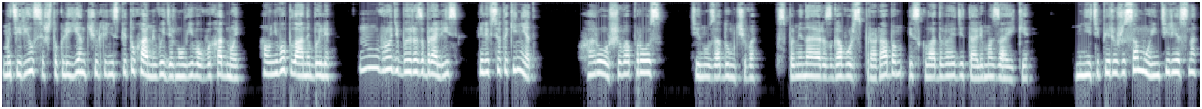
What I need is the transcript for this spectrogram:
Матерился, что клиент чуть ли не с петухами выдернул его в выходной, а у него планы были. Ну, вроде бы разобрались. Или все-таки нет? Хороший вопрос. Тяну задумчиво, вспоминая разговор с прорабом и складывая детали мозаики. Мне теперь уже самой интересно.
